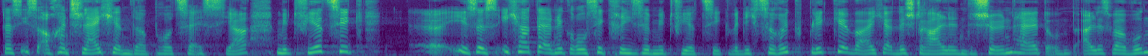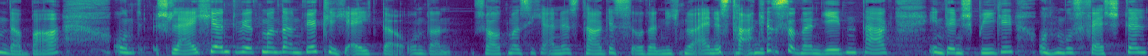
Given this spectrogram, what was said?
das ist auch ein schleichender Prozess, ja. Mit 40 äh, ist es, ich hatte eine große Krise mit 40. Wenn ich zurückblicke, war ich eine strahlende Schönheit und alles war wunderbar. Und schleichend wird man dann wirklich älter und dann schaut man sich eines Tages oder nicht nur eines Tages, sondern jeden Tag in den Spiegel und muss feststellen,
